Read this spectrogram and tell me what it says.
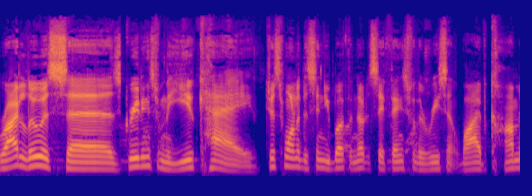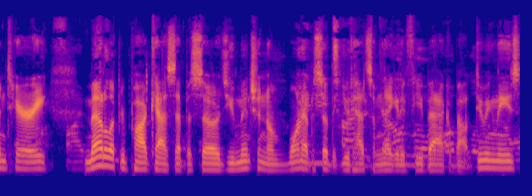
Rod Lewis says, Greetings from the UK. Just wanted to send you both a note to say thanks for the recent live commentary. Metal Up Your Podcast episodes. You mentioned on one episode that you'd had some negative feedback about doing these.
